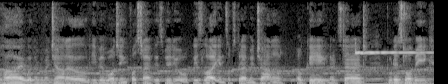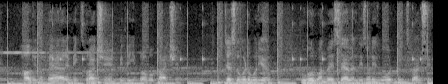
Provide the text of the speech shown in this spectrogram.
hi welcome to my channel. If you're watching first time this video please like and subscribe my channel. Okay let's start today's topic how to compare a mixed fraction with an improper fraction. Just look at over here. 2 whole 1 by 7 this one is what mixed fraction.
